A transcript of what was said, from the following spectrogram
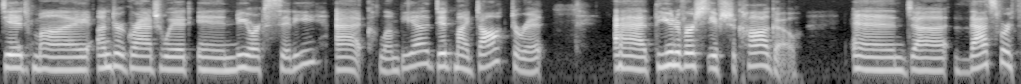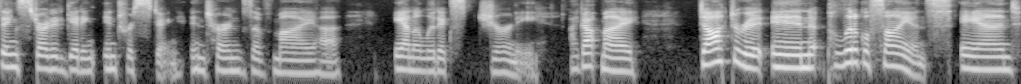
did my undergraduate in New York City at Columbia, did my doctorate at the University of Chicago. And uh, that's where things started getting interesting in terms of my uh, analytics journey. I got my doctorate in political science. And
